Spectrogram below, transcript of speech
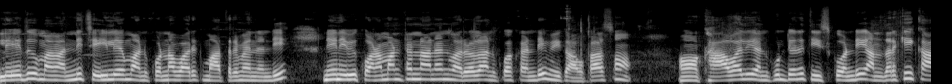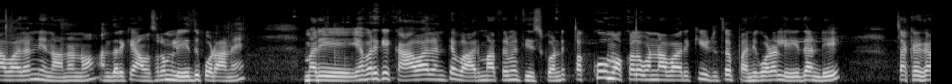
లేదు మనం అన్నీ చేయలేము అనుకున్న వారికి మాత్రమేనండి. నేను ఇవి కొనమంటున్నానని మరో మరోలా అనుకోకండి మీకు అవకాశం కావాలి అనుకుంటేనే తీసుకోండి. అందరికీ కావాలని నేను అనను. అందరికీ అవసరం లేదు కూడానే. మరి ఎవరికి కావాలంటే వారు మాత్రమే తీసుకోండి. తక్కువ మొక్కలు ఉన్న వారికి వీటితో పని కూడా లేదండి. చక్కగా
